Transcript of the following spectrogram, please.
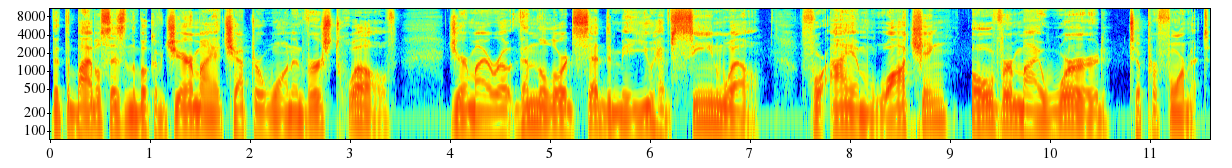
that the Bible says in the book of Jeremiah, chapter 1 and verse 12, Jeremiah wrote, Then the Lord said to me, You have seen well, for I am watching over my word to perform it.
